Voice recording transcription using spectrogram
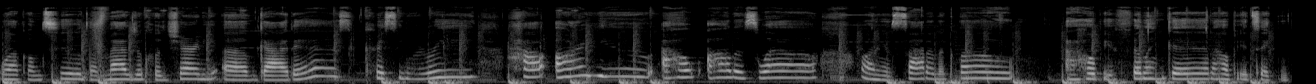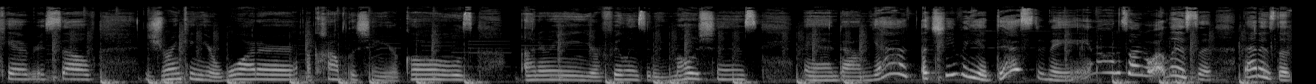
Welcome to the magical journey of Goddess, Chrissy Marie. How are you? I hope all is well on your side of the globe. I hope you're feeling good. I hope you're taking care of yourself, drinking your water, accomplishing your goals, honoring your feelings and emotions, and um, yeah, achieving your destiny. You know what I'm talking about? Listen, that is the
